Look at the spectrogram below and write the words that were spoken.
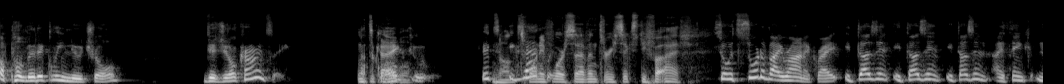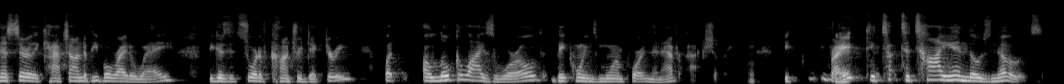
a politically neutral digital currency. That's okay? global. It's on exactly 24 7 365 so it's sort of ironic right it doesn't it doesn't it doesn't i think necessarily catch on to people right away because it's sort of contradictory but a localized world bitcoin's more important than ever actually right, Right. To, t- to tie in those nodes.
